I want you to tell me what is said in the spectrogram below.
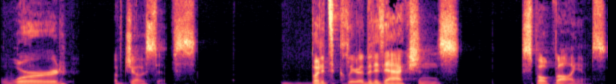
word of Joseph's but it's clear that his actions spoke volumes.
